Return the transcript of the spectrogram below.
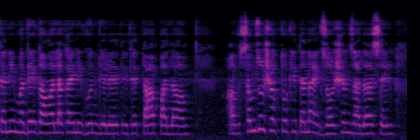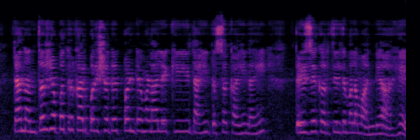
त्यांनी मध्ये गावाला काय निघून गेले तिथे ताप आला. समजू शकतो की त्यांना एक्झॉशन झालं असेल. त्यानंतरच्या पत्रकार परिषदेत पण ते म्हणाले की नाही तसं काही नाही. ते जे करतील ते मला मान्य आहे.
